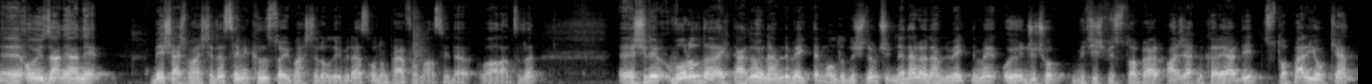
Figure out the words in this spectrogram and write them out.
Ee, o yüzden yani Beşiktaş maçları Semih Kılıçsoy maçları oluyor biraz. Onun performansıyla bağlantılı. Ee, şimdi Worrell da eklendi. Önemli bir ekleme olduğunu düşünüyorum. Çünkü neden önemli bir ekleme? Oyuncu çok müthiş bir stoper, acayip bir kariyer değil. Stoper yokken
